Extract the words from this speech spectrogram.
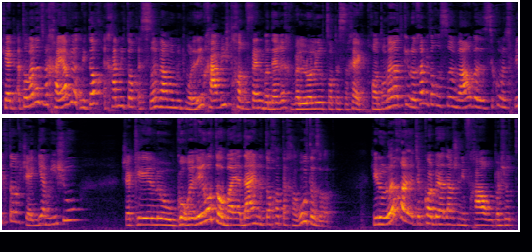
כן, אתה אומר לעצמך, חייב להיות, מתוך, אחד מתוך 24 מתמודדים חייב להשתחרפן בדרך ולא לרצות לשחק, נכון? את אומרת, כאילו, אחד מתוך 24 זה סיכוי מספיק טוב שיגיע מישהו שכאילו גוררים אותו בידיים לתוך התחרות הזאת. כאילו, לא יכול להיות שכל בן אדם שנבחר הוא פשוט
